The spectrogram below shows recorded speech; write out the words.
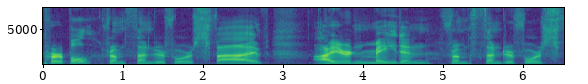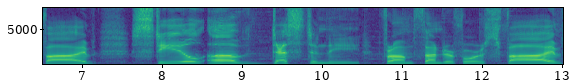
Purple from Thunder Force 5. Iron Maiden from Thunder Force 5. Steel of Destiny from Thunder Force 5.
